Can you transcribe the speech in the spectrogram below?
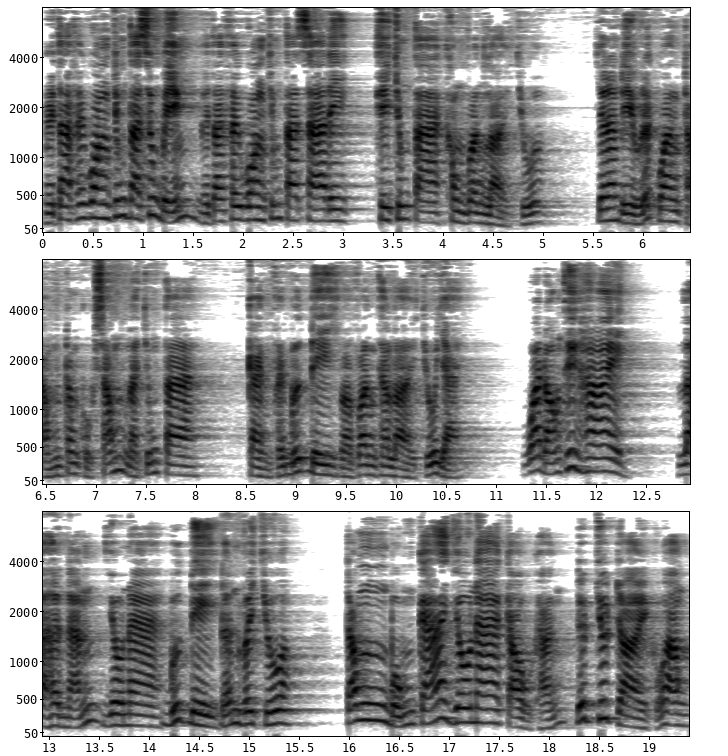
Người ta phải quăng chúng ta xuống biển, người ta phải quăng chúng ta xa đi khi chúng ta không vâng lời Chúa. Cho nên điều rất quan trọng trong cuộc sống là chúng ta cần phải bước đi và vâng theo lời Chúa dạy. Qua đoạn thứ hai là hình ảnh Jonah bước đi đến với Chúa. Trong bụng cá Jonah cầu khẩn Đức Chúa Trời của ông.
